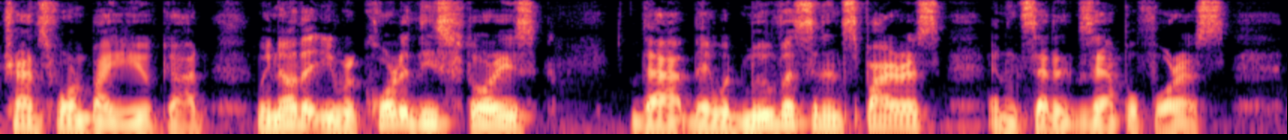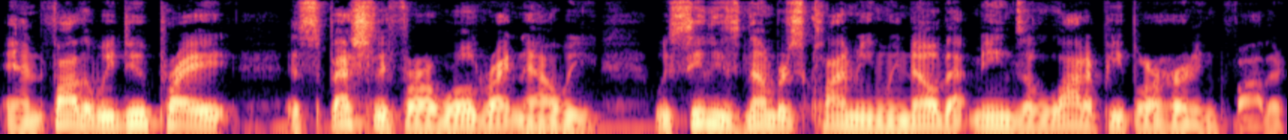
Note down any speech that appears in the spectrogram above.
transformed by you, God. We know that you recorded these stories that they would move us and inspire us and set an example for us. And Father, we do pray, especially for our world right now. We we see these numbers climbing. We know that means a lot of people are hurting, Father.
